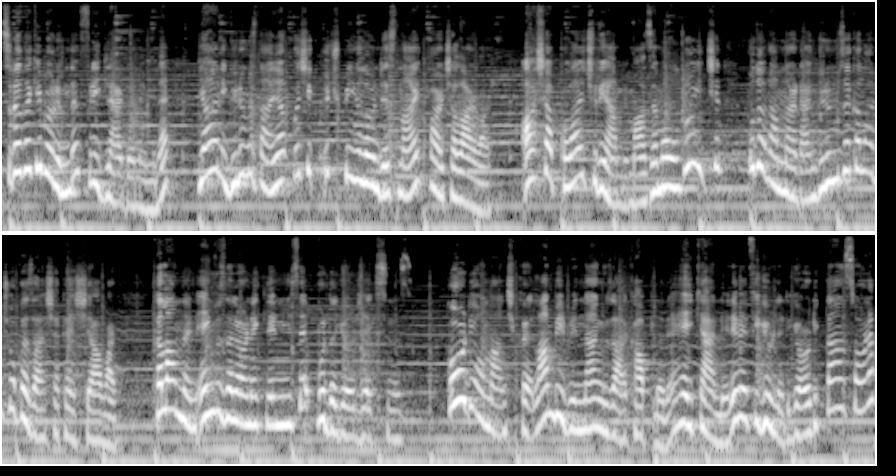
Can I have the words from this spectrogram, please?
Sıradaki bölümde Frigler dönemine yani günümüzden yaklaşık 3000 yıl öncesine ait parçalar var. Ahşap kolay çürüyen bir malzeme olduğu için bu dönemlerden günümüze kalan çok az ahşap eşya var. Kalanların en güzel örneklerini ise burada göreceksiniz. Gordion'dan çıkarılan birbirinden güzel kapları, heykelleri ve figürleri gördükten sonra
